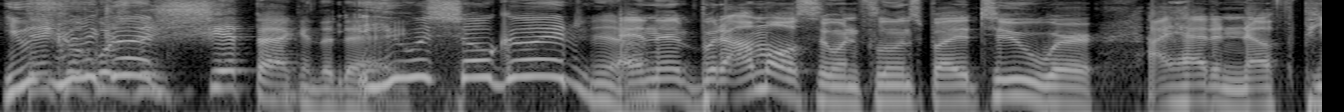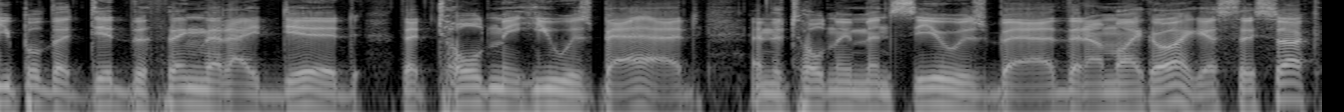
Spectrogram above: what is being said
He was Dane really Cook was good. the shit back in the day. He was so good. Yeah. And then but I'm also influenced by it too where I had enough people that did the thing that I did that told me he was bad and that told me Mencia was bad that I'm like, "Oh, I guess they suck."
